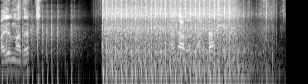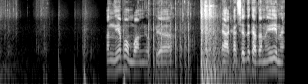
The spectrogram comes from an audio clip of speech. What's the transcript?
Bayılmadı. Sen ne yapıyorsun kanka? Lan niye bombam yok ya? Ya kaçırdık adamı iyi mi?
